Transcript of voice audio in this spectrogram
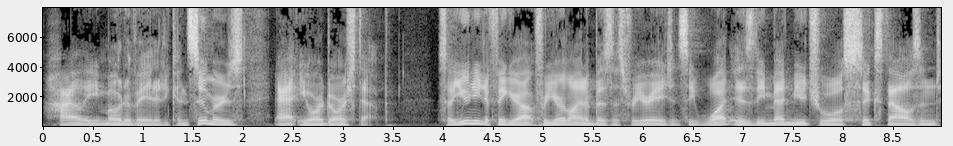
highly motivated consumers at your doorstep. So you need to figure out for your line of business, for your agency, what is the MedMutual six thousand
